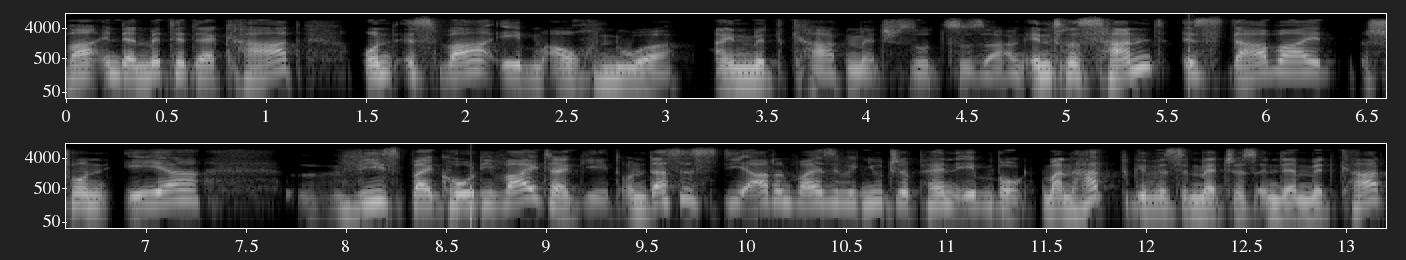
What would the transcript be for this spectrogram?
war in der Mitte der Card und es war eben auch nur ein Mid-Card-Match sozusagen. Interessant ist dabei schon eher, wie es bei Cody weitergeht. Und das ist die Art und Weise, wie New Japan eben bookt. Man hat gewisse Matches in der Midcard,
